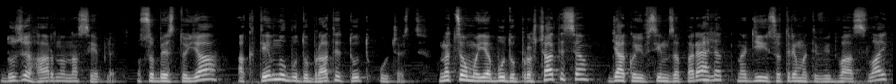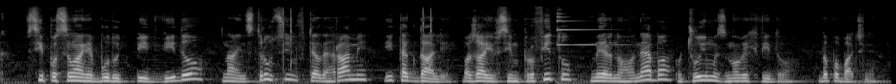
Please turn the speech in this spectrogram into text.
дуже гарно насиплять. Особисто я активно буду брати тут участь. На цьому я буду прощатися. Дякую всім за перегляд. Надіюсь отримати від вас лайк. Всі посилання будуть під відео на інструкцію в телеграмі і так далі. Бажаю всім профіту, мирного неба. Почуємось в нових відео. До побачення.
